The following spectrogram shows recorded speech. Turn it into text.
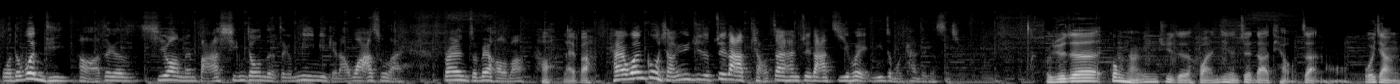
我的问题。好，这个希望能把他心中的这个秘密给他挖出来。Brian 准备好了吗？好，来吧。台湾共享运具的最大挑战和最大机会，你怎么看这个事情？我觉得共享运具的环境的最大挑战哦，我讲，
